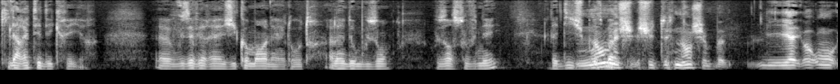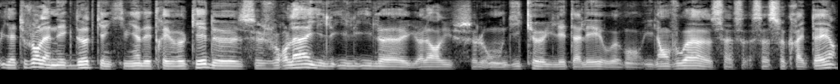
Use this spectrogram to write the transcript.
qu'il arrêtait d'écrire, euh, vous avez réagi comment l'un et l'autre? Alain de Mouzon, vous en souvenez? Non, mais je, je, non, je, il, y a, il y a toujours l'anecdote qui, qui, vient d'être évoquée de ce jour-là. Il, il, il, euh, alors, on dit qu'il est allé, bon, il envoie sa, sa, secrétaire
